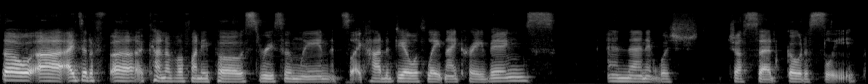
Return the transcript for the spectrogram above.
So uh, I did a uh, kind of a funny post recently, and it's like how to deal with late night cravings. And then it was just said go to sleep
